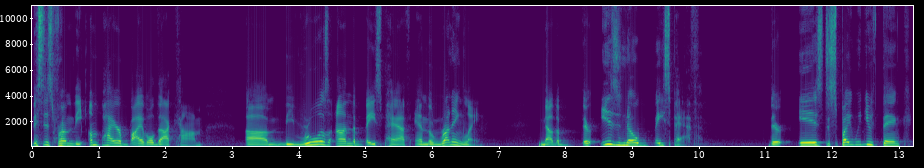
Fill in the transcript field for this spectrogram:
This is from the umpirebible.com. Um, the rules on the base path and the running lane. Now, the, there is no base path. There is, despite what you think,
